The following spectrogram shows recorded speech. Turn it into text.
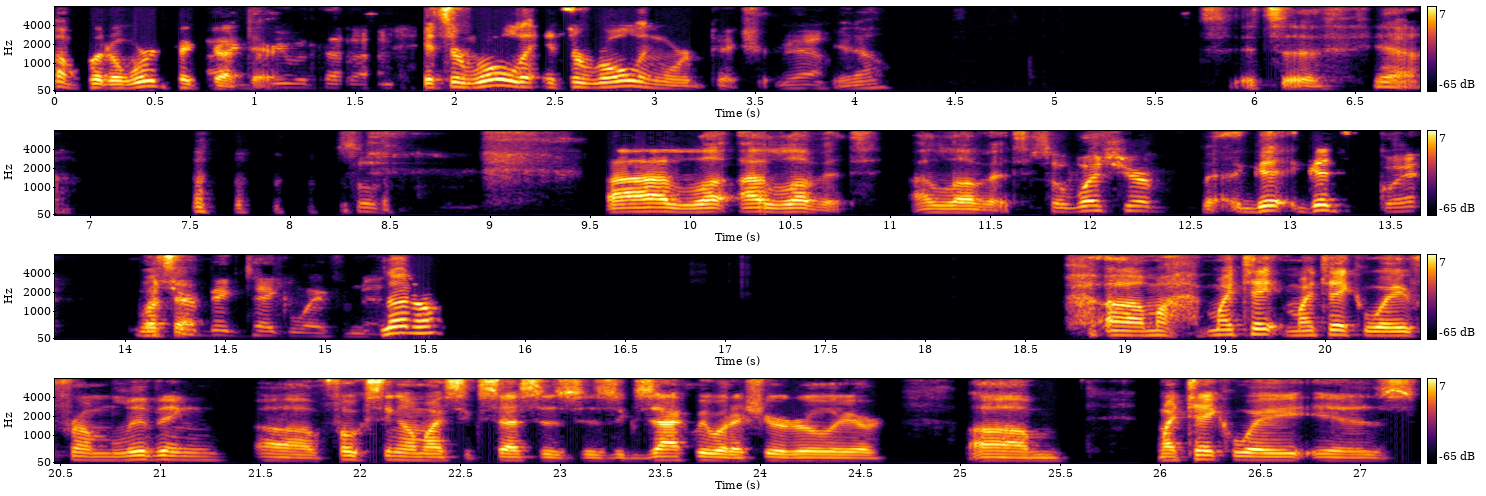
I'll put a word picture I out there. it's a rolling it's a rolling word picture yeah. you know? It's, it's a yeah. So I love I love it. I love it. So what's your good good go ahead. What's, what's your that? big takeaway from this? No, no. Um, my take my takeaway from living, uh, focusing on my successes is exactly what I shared earlier. Um, my takeaway is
